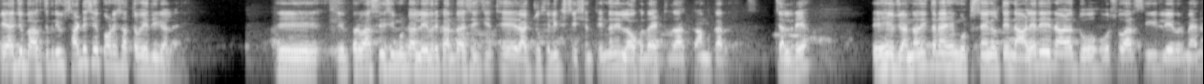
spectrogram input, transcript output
ਇਹ ਅੱਜ ਵਕਤ ਕਰੀਬ 6:30 ਪੌਣੇ 7 ਵਜੇ ਦੀ ਗੱਲ ਹੈ ਜੀ। ਤੇ ਇਹ ਪ੍ਰਵਾਸੀ ਸੀ, ਮੁੰਡਾ ਲੇਬਰ ਕਰਦਾ ਸੀ ਜੀ ਇੱਥੇ ਰਾਜੂ ਫਿਲਿੰਗ ਸਟੇਸ਼ਨ ਤੇ। ਇਹਨਾਂ ਦੀ ਲੋਕ ਦਾ ਇੱਟ ਦਾ ਕੰਮ ਕਰ ਚੱਲ ਰਿਹਾ। ਤੇ ਇਹ ਰੋਜ਼ਾਨਾ ਦੀ ਤਰ੍ਹਾਂ ਇਹ ਮੋਟਰਸਾਈਕਲ ਤੇ ਨਾਲੇ ਦੇ ਨਾਲ ਦੋ ਹੋਰ ਸਵਾਰ ਸੀ ਲੇਬਰਮੈਨ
